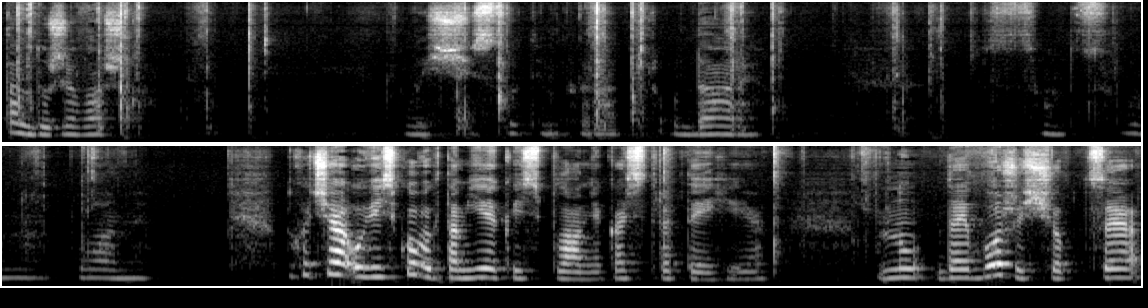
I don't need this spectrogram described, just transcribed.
там дуже важко. Вищий суд, імператор, удари. Сонце, луна, плани. Ну, хоча у військових там є якийсь план, якась стратегія. Ну, дай Боже, щоб це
